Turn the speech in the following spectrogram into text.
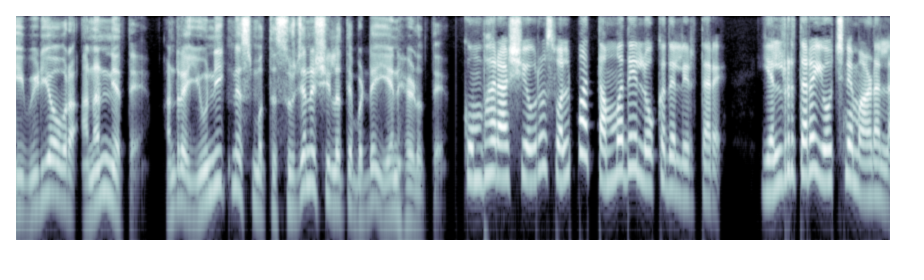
ಈ ವಿಡಿಯೋ ಅವರ ಅನನ್ಯತೆ ಅಂದ್ರೆ ಯುನೀಕ್ನೆಸ್ ಮತ್ತು ಸೃಜನಶೀಲತೆ ಬಗ್ಗೆ ಏನ್ ಹೇಳುತ್ತೆ? ಕುಂಭರಾಶಿಯವರು ಸ್ವಲ್ಪ ತಮ್ಮದೇ ಲೋಕದಲ್ಲಿರ್ತಾರೆ. ಎಲ್ರ ತರ ಯೋಚನೆ ಮಾಡಲ್ಲ.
